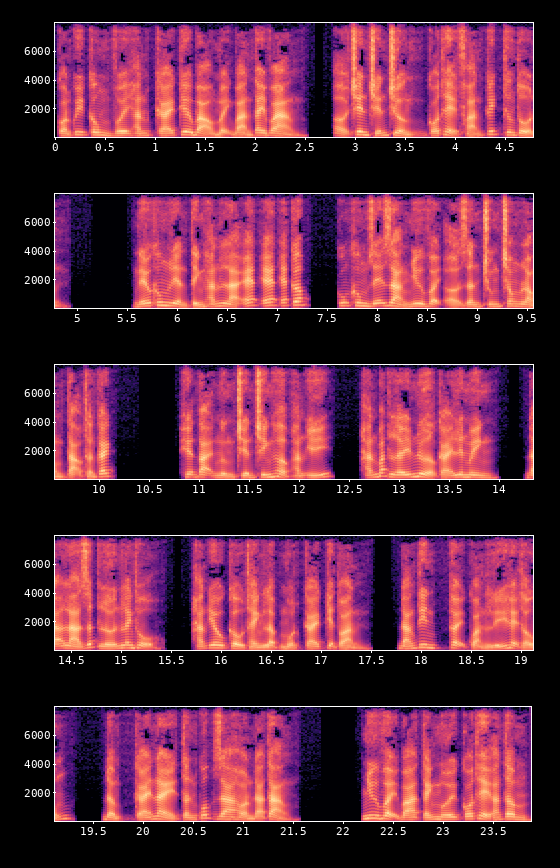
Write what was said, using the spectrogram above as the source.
còn quy công với hắn cái kia bảo mệnh bàn tay vàng, ở trên chiến trường có thể phản kích thương tổn. Nếu không liền tính hắn là SSS cấp, cũng không dễ dàng như vậy ở dân chúng trong lòng tạo thần cách. Hiện tại ngừng chiến chính hợp hắn ý, hắn bắt lấy nửa cái liên minh, đã là rất lớn lãnh thổ, hắn yêu cầu thành lập một cái kiện toàn, đáng tin cậy quản lý hệ thống, đầm cái này tân quốc gia hòn đá tảng. Như vậy ba tánh mới có thể an tâm,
